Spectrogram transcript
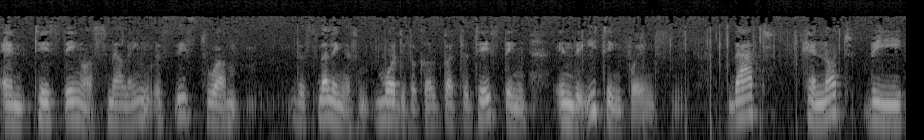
and tasting or smelling. These two are, the smelling is more difficult, but the tasting in the eating, for instance, that cannot be,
